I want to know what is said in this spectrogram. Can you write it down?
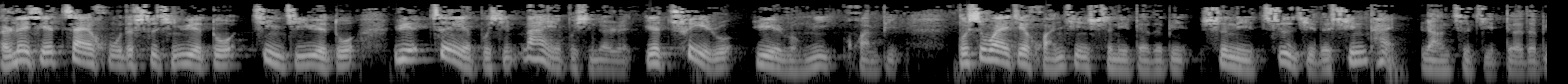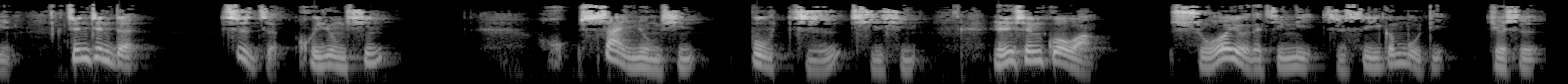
而那些在乎的事情越多、禁忌越多、越这也不行那也不行的人，越脆弱，越容易患病。不是外界环境使你得的病，是你自己的心态让自己得的病。真正的智者会用心，善用心，不执其心。人生过往所有的经历，只是一个目的，就是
